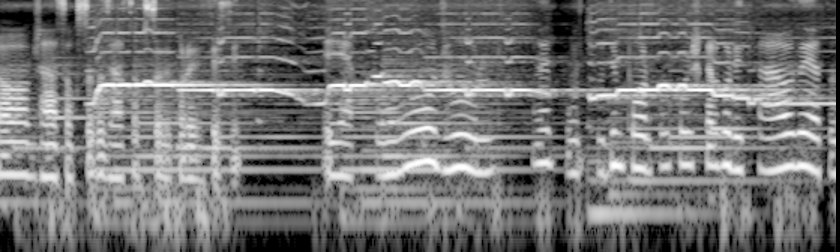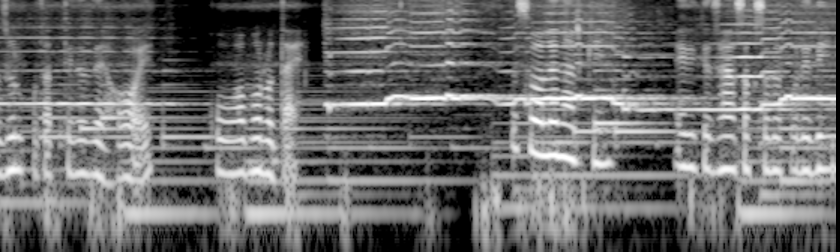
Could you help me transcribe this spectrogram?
সব ঝা চকচকে ঝা চকচকে করে দিতেছি। এই এত ঝুল। দুদিন পর পর পরিষ্কার করি, তাও যে এত ঝুল কোথার থেকে যে হয় কোয়া বড় দেয় তো চলেন আর কি, এদিকে ঝা চকচকে করে দিই।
